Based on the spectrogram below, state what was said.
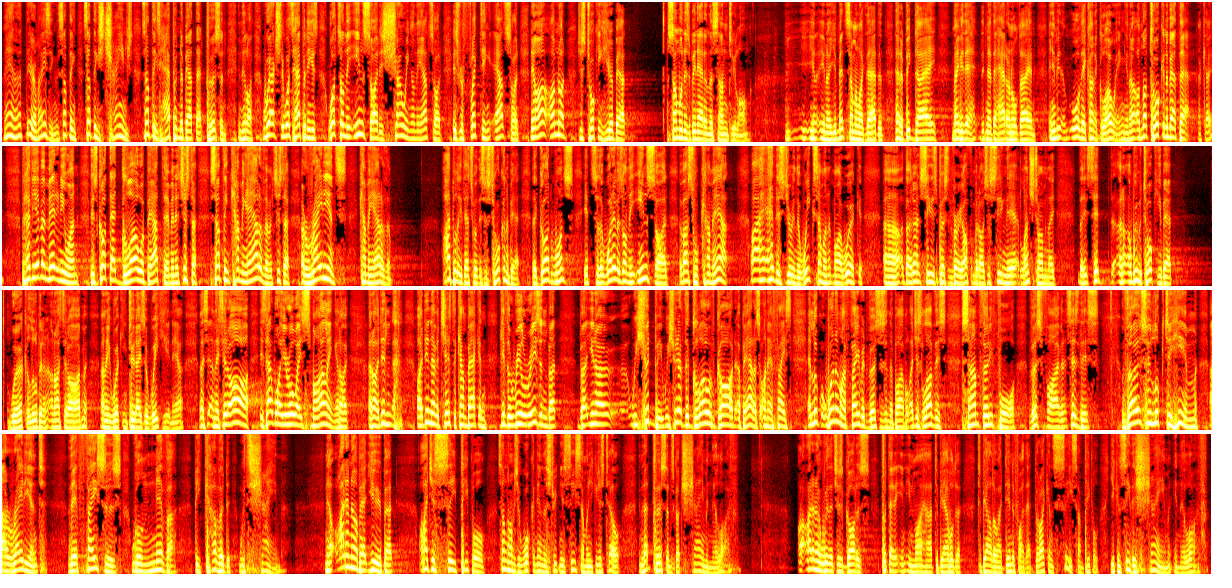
Man, they're amazing. Something, something's changed. Something's happened about that person in their life. We're actually, what's happening is what's on the inside is showing on the outside, is reflecting outside. Now, I, I'm not just talking here about someone who's been out in the sun too long you, you, know, you met someone like that that had a big day. Maybe they didn't have their hat on all day and, and you, or they're kind of glowing, you know. I'm not talking about that, okay? But have you ever met anyone who's got that glow about them and it's just a, something coming out of them? It's just a, a radiance coming out of them. I believe that's what this is talking about. That God wants it so that whatever's on the inside of us will come out. I had this during the week. Someone at my work, uh, I don't see this person very often, but I was just sitting there at lunchtime and they, they said, and uh, we were talking about work a little bit, and I said, "Oh, I'm only working two days a week here now." And they said, "Oh, is that why you're always smiling?" And I, and I didn't, I didn't have a chance to come back and give the real reason, but, but you know, we should be. We should have the glow of God about us on our face. And look, one of my favorite verses in the Bible. I just love this Psalm 34, verse 5, and it says this: "Those who look to Him are radiant." Their faces will never be covered with shame. Now, I don't know about you, but I just see people. Sometimes you're walking down the street and you see someone, you can just tell you know, that person's got shame in their life. I, don't know whether it's just God has put that in, in my heart to be able to, to be able to identify that, but I can see some people, you can see the shame in their life.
